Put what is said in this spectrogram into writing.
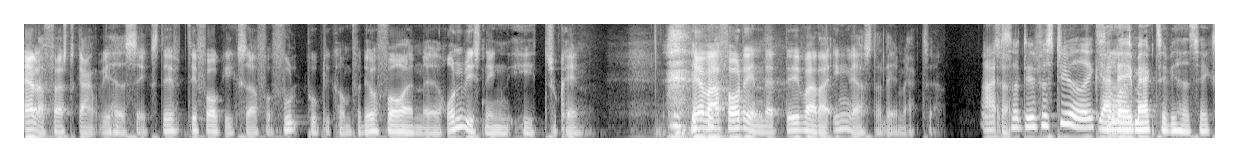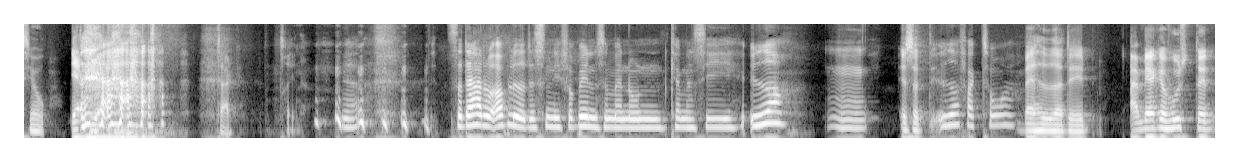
allerførste gang, vi havde sex, det, det foregik så for fuldt publikum, for det var foran uh, rundvisningen i Tukan. Her var fordelen, at det var der ingen af os, der lagde mærke til. Nej, så. Så- så det forstyrrede ikke Jeg så lagde mærke til, at vi havde sex, jo. Ja, ja. tak, Trine. Ja. Så der har du oplevet det sådan i forbindelse med nogle, kan man sige, ydre, Mm, altså, ydre faktorer? hvad hedder det? Jamen, jeg kan huske, den,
